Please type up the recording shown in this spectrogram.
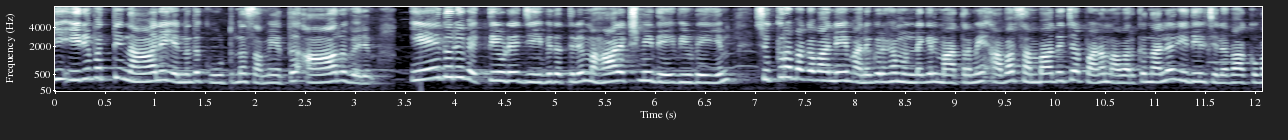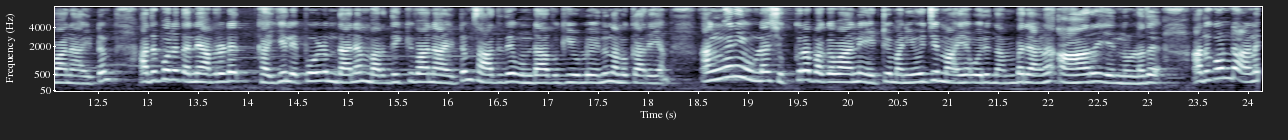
ഈ ഇരുപത്തിനാല് എന്നത് കൂട്ടുന്ന സമയത്ത് ആറ് വരും. ഏതൊരു വ്യക്തിയുടെ ജീവിതത്തിലും മഹാലക്ഷ്മി ദേവിയുടെയും ശുക്രഭഗവാന്റെയും അനുഗ്രഹം ഉണ്ടെങ്കിൽ മാത്രമേ അവർ സമ്പാദിച്ച പണം അവർക്ക് നല്ല രീതിയിൽ ചിലവാക്കുവാനായിട്ടും അതുപോലെ തന്നെ അവരുടെ കയ്യിൽ എപ്പോഴും ധനം വർദ്ധിക്കുവാനായിട്ടും സാധ്യത ഉണ്ടാവുകയുള്ളൂ എന്ന് നമുക്കറിയാം. അങ്ങനെയുള്ള ശുക്രഭഗവാന് ഏറ്റവും അനുയോജ്യമായ ഒരു നമ്പരാണ് ആറ് എന്നുള്ളത്. അതുകൊണ്ടാണ്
